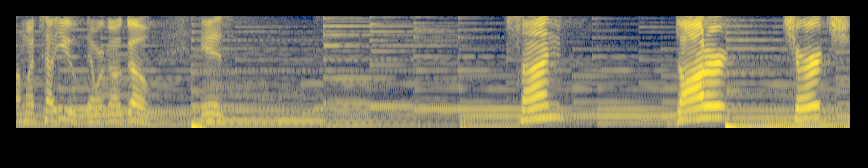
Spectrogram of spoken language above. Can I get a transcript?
I'm going to tell you, then we're going to go, is son, daughter, church,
